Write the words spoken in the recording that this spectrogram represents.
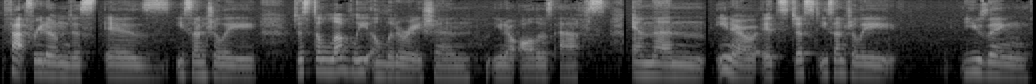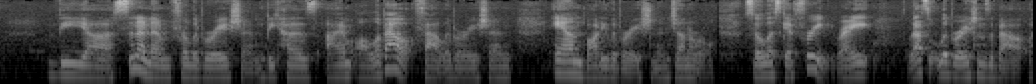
Fat Freedom just is essentially just a lovely alliteration, you know, all those F's. And then, you know, it's just essentially using the uh, synonym for liberation because I'm all about fat liberation and body liberation in general. So let's get free, right? That's what liberation's about.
